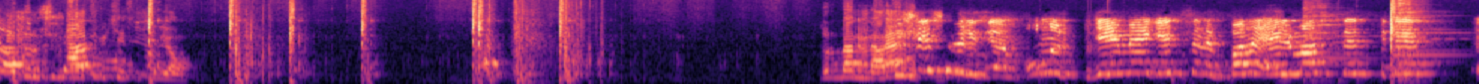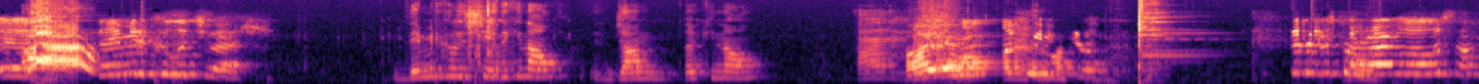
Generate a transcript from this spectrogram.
Ya dur şu Mert'i bir kesip geliyorum. Dur ben Mert'i Bir şey söyleyeceğim. Onur GM'ye geçsene. Bana elmas set bir de e, demir kılıç ver. Demir kılıcı şeydekini al. Candakini al. Hayır. Onunla kıyıyorum. Bir de beni survival alırsan.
